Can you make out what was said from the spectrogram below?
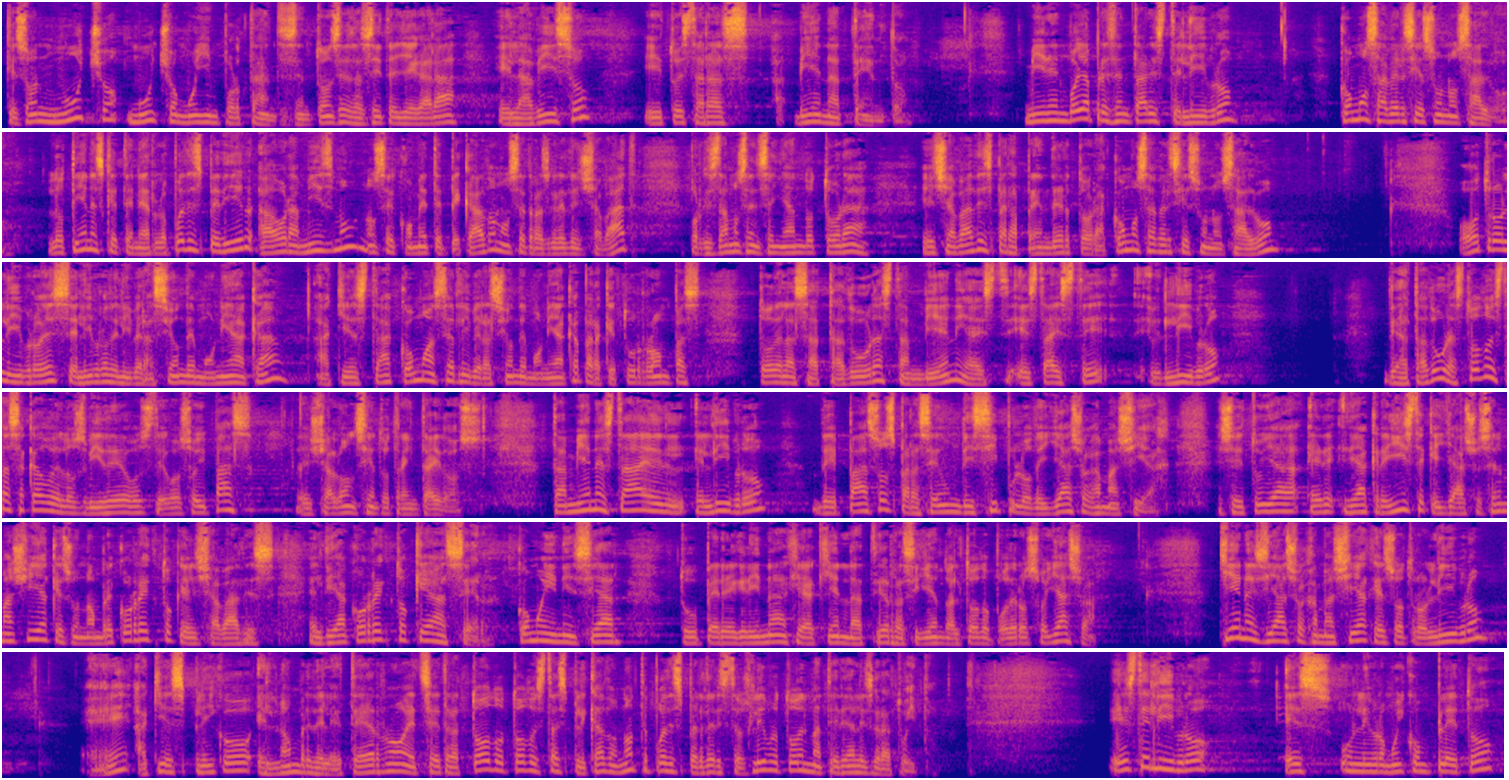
que son mucho, mucho, muy importantes. Entonces así te llegará el aviso y tú estarás bien atento. Miren, voy a presentar este libro, ¿Cómo saber si es uno salvo? Lo tienes que tener, lo puedes pedir ahora mismo, no se comete pecado, no se transgrede el Shabbat, porque estamos enseñando Torah. El Shabbat es para aprender Torah. ¿Cómo saber si es uno salvo? Otro libro es el libro de liberación demoníaca. Aquí está, cómo hacer liberación demoníaca para que tú rompas todas las ataduras también. Y este, está este libro de ataduras. Todo está sacado de los videos de Gozo y Paz, de Shalom 132. También está el, libro de pasos para ser un discípulo de Yahshua HaMashiach. Si tú ya, ya creíste que Yahshua es el Mashiach, que es un nombre correcto, que el Shabbat es el día correcto, ¿qué hacer? ¿Cómo iniciar tu peregrinaje aquí en la tierra siguiendo al Todopoderoso Yahshua? ¿Quién es Yahshua HaMashiach? Es otro libro. ¿Eh? Aquí explico el nombre del Eterno, etcétera. Todo, todo está explicado. No te puedes perder estos libros. Todo el material es gratuito. Este libro es un libro muy completo,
